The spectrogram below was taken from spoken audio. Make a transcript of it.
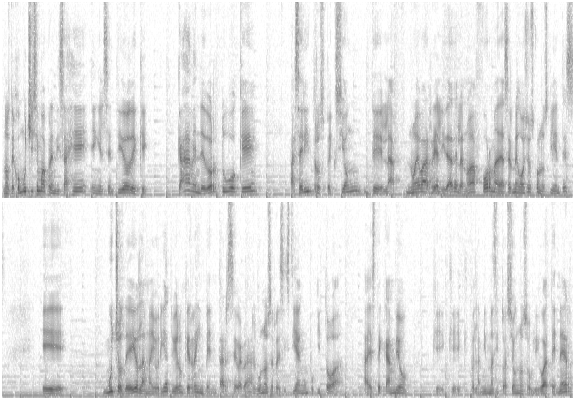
nos dejó muchísimo aprendizaje en el sentido de que cada vendedor tuvo que hacer introspección de la nueva realidad, de la nueva forma de hacer negocios con los clientes. Eh, muchos de ellos, la mayoría, tuvieron que reinventarse, ¿verdad? Algunos se resistían un poquito a, este cambio que, pues la misma situación nos obligó a tener.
